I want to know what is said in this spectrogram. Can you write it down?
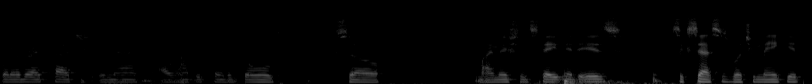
Whatever I touch in that, I want to turn to gold. So, my mission statement is: success is what you make it.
